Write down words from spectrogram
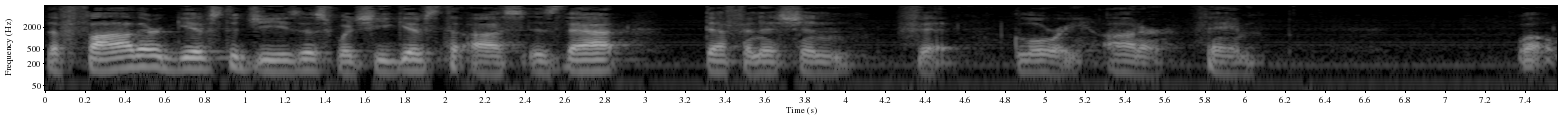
the Father gives to Jesus, which he gives to us, is that definition fit? Glory, honor, fame. Well,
